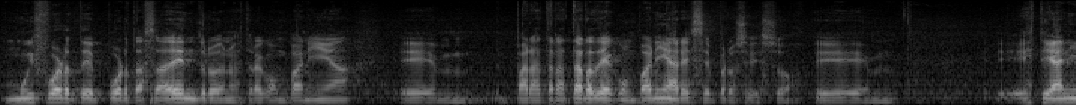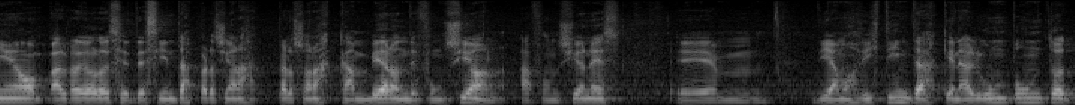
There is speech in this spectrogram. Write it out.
muy fuerte puertas adentro de nuestra compañía eh, para tratar de acompañar ese proceso. Eh, este año alrededor de 700 personas, personas cambiaron de función a funciones, eh, digamos, distintas que en algún punto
